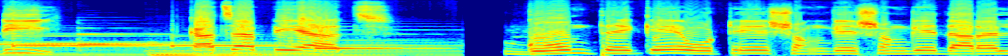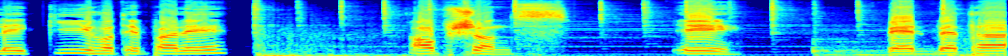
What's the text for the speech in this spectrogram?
ডি, কাঁচা পেঁয়াজ। ঘুম থেকে ওঠে সঙ্গে সঙ্গে দাঁড়ালে কি হতে পারে? অপশনস এ, পেট ব্যথা,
